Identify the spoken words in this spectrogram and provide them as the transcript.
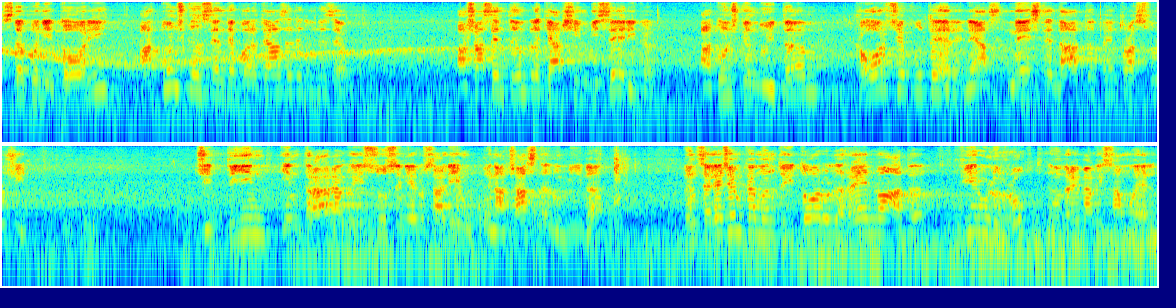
stăpânitorii, atunci când se îndepărtează de Dumnezeu. Așa se întâmplă chiar și în biserică, atunci când uităm că orice putere ne este dată pentru a sluji. Citind intrarea lui Isus în Ierusalim în această lumină, înțelegem că Mântuitorul renoadă firul rupt în vremea lui Samuel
